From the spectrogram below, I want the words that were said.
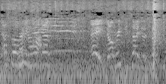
That's what we. Hey, don't reach inside your truck.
